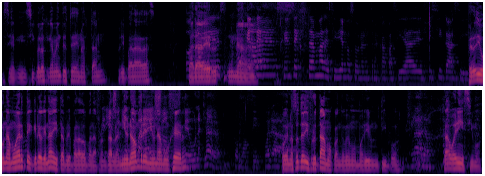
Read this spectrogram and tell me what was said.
O sea que psicológicamente ustedes no están preparadas para Otra ver vez, una... Gente, externa decidiendo sobre nuestras capacidades físicas y... Pero digo, una muerte creo que nadie está preparado para afrontarla, ni un hombre ni una mujer, una- claro, como si fuera... porque nosotros disfrutamos cuando vemos morir un tipo. Claro. Está buenísimo.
